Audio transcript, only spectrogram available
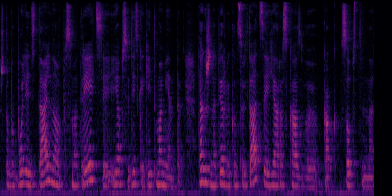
чтобы более детально посмотреть и обсудить какие-то моменты. Также на первой консультации я рассказываю, как, собственно,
